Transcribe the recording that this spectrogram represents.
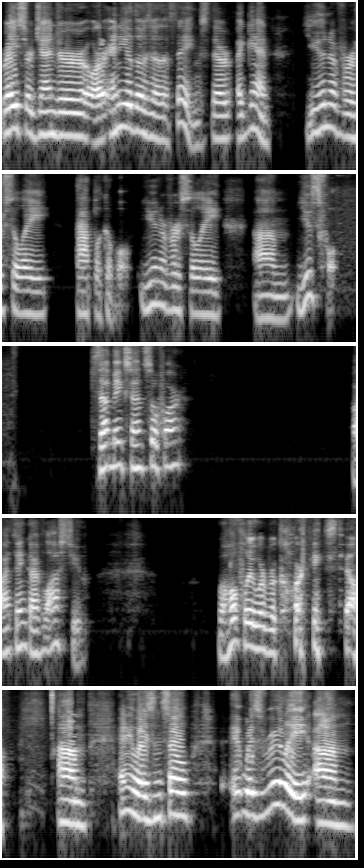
race or gender or any of those other things. They're, again, universally applicable, universally um, useful. Does that make sense so far? I think I've lost you. Well, hopefully we're recording still. Um, anyways, and so it was really um,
